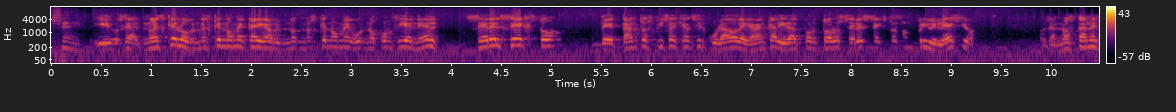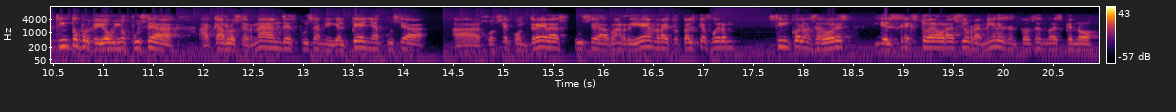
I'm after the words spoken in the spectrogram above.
Sí. Y, o sea, no es que, lo, no, es que no me caiga, no, no es que no, me, no confíe en él. Ser el sexto de tantos pisos que han circulado de gran calidad por toros, ser el sexto es un privilegio. O sea, no está en el quinto porque yo, yo puse a, a Carlos Hernández, puse a Miguel Peña, puse a, a José Contreras, puse a Barry Enra, total que fueron cinco lanzadores y el sexto era Horacio Ramírez, entonces no es que no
